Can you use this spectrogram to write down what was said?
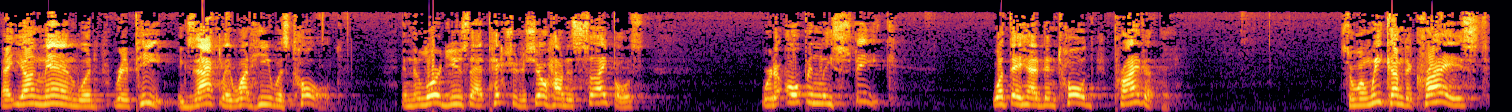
That young man would repeat exactly what he was told. And the Lord used that picture to show how disciples were to openly speak what they had been told privately. So when we come to Christ,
